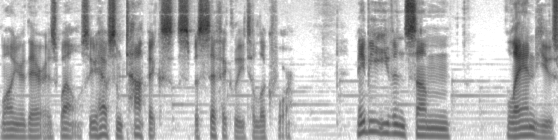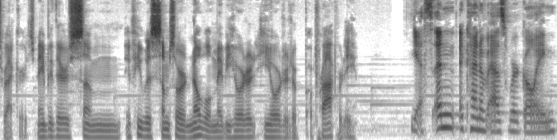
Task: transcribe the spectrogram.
while you're there as well. So you have some topics specifically to look for. Maybe even some land use records. Maybe there's some if he was some sort of noble, maybe he ordered he ordered a, a property. Yes, and kind of as we're going,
